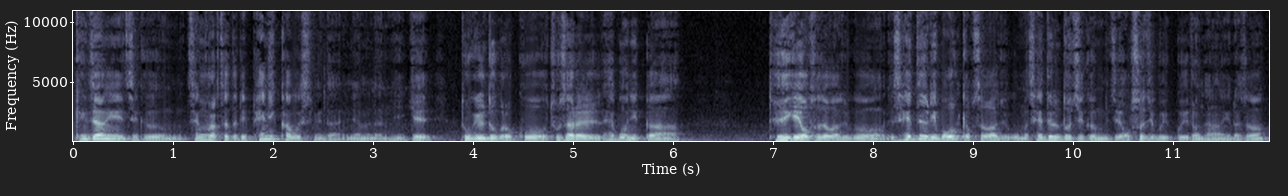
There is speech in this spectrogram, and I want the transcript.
굉장히 지금 생물학자들이 패닉하고 있습니다. 왜냐면은 이게 독일도 그렇고 조사를 해보니까 되게 없어져가지고 새들이 먹을 게 없어가지고 뭐 새들도 지금 이제 없어지고 있고 이런 상황이라서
